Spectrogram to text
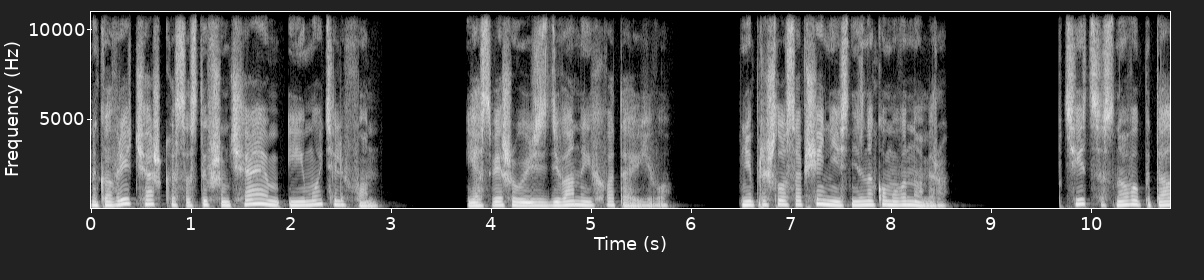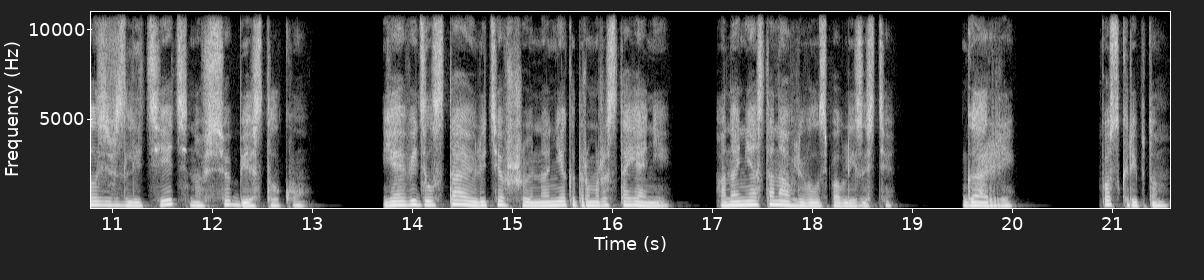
На ковре чашка с остывшим чаем и мой телефон. Я свешиваюсь с дивана и хватаю его. Мне пришло сообщение с незнакомого номера. Птица снова пыталась взлететь, но все без толку. Я видел стаю, летевшую на некотором расстоянии. Она не останавливалась поблизости. Гарри. По скриптум.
